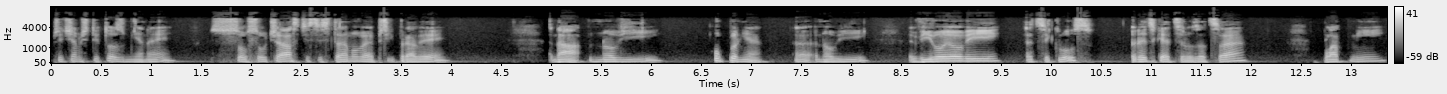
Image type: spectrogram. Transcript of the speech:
přičemž tyto změny jsou součástí systémové přípravy na nový, úplně eh, nový vývojový cyklus lidské civilizace, platný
